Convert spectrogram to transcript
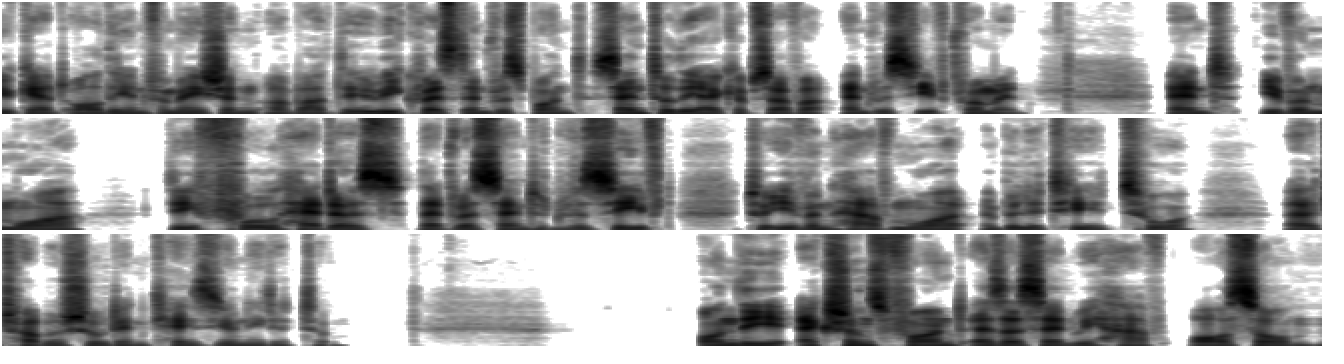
you get all the information about the request and response sent to the ICAP server and received from it. And even more, the full headers that were sent and received to even have more ability to uh, troubleshoot in case you needed to. On the actions front, as I said, we have also,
